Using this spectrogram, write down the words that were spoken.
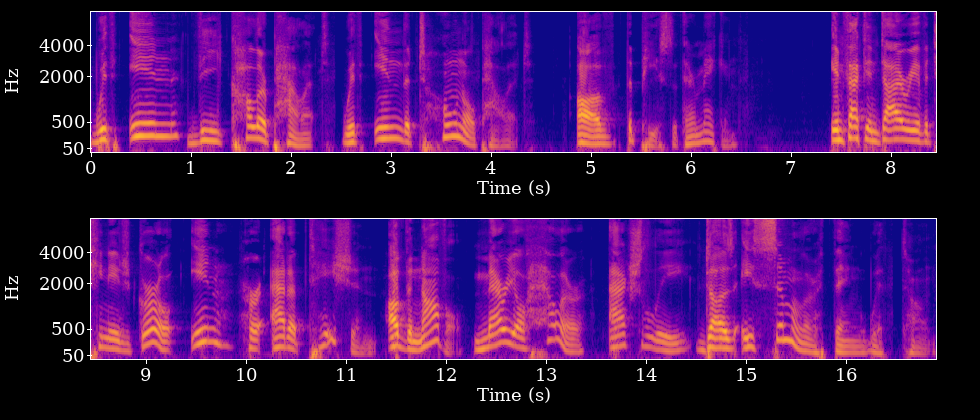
within the color palette, within the tonal palette of the piece that they're making. In fact, in Diary of a Teenage Girl, in her adaptation of the novel, Marielle Heller actually does a similar thing with tone.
